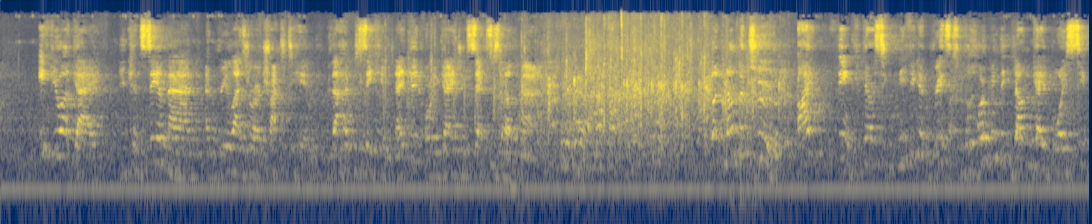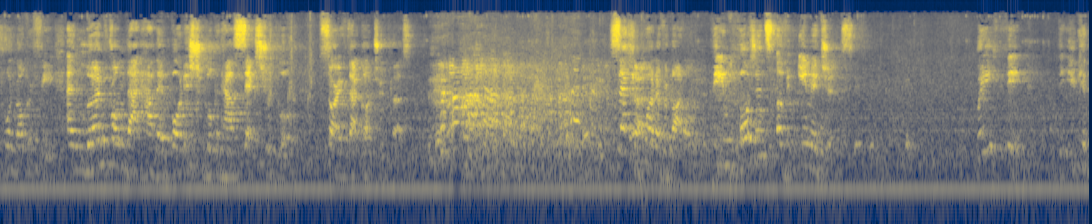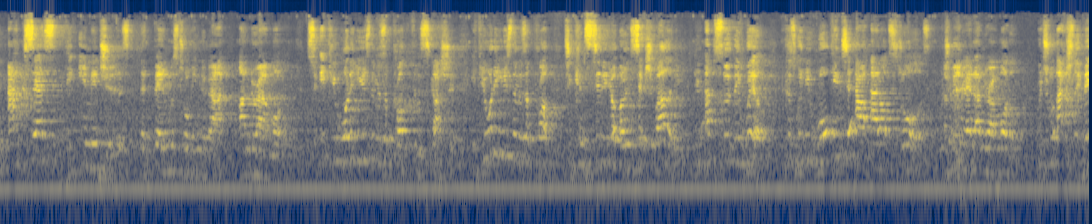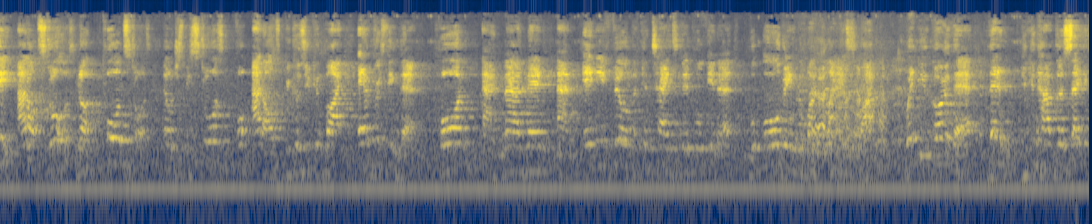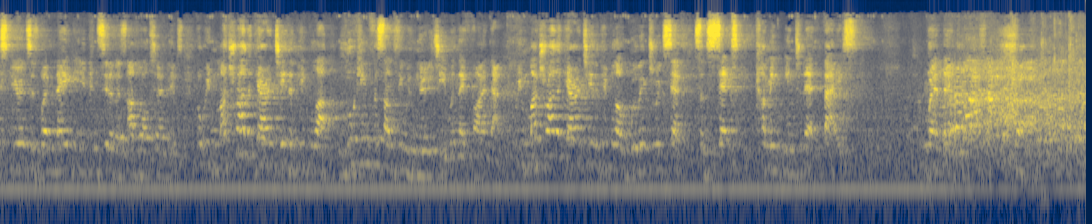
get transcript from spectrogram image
if you are gay, you can see a man and realise you're attracted to him without having to see him naked or engage in sex with another man. But number two, I think there are significant risks with hoping that young gay boys see pornography and learn from that how their bodies should look and how sex should look. Sorry if that got too personal. Second point of rebuttal the importance of images. We think that you can access the images that Ben was talking about under our model. So if you want to use them as a prompt for discussion, if you want to use them as a prop to consider your own sexuality, you absolutely will. Because when you walk into our adult stores, which are created under our model, which will actually be adult stores, not porn stores, they will just be stores for adults because you can buy everything there. Porn and Mad Men and any film that contains nipple in it will all be in the one place, right? When you go there, then you can have those same experiences where maybe you consider those other alternatives. But we'd much rather guarantee that people are looking for something with nudity when they find that. We'd much rather guarantee that people are willing to accept some sex coming into their face when they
